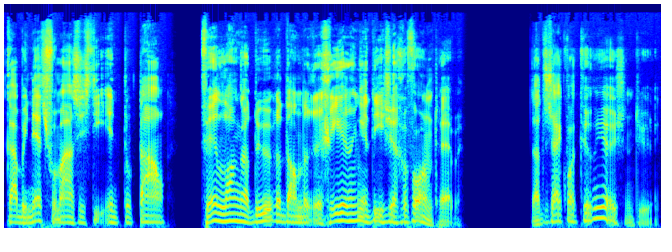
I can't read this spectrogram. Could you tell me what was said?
kabinetsformaties die in totaal veel langer duren dan de regeringen die ze gevormd hebben. Dat is eigenlijk wel curieus natuurlijk.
